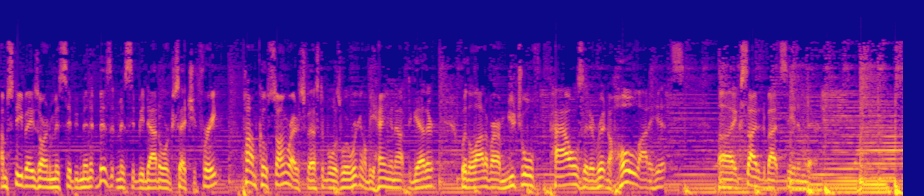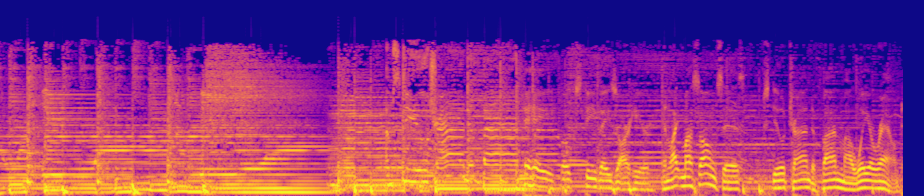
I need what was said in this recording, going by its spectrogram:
I'm Steve Azar in the Mississippi Minute. Visit Mississippi.org, set you free. Palm Coast Songwriters Festival is where we're going to be hanging out together with a lot of our mutual pals that have written a whole lot of hits. Uh, excited about seeing them there. Hey, folks, Steve Azar here. And like my song says, I'm still trying to find my way around.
